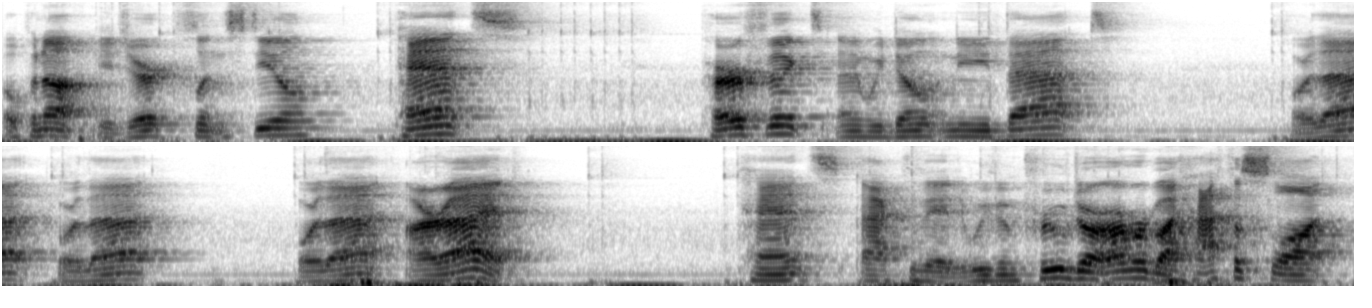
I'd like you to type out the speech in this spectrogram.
Open up, you jerk. Flint and steel. Pants. Perfect. And we don't need that. Or that. Or that. Or that. Alright. Pants activated. We've improved our armor by half a slot.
